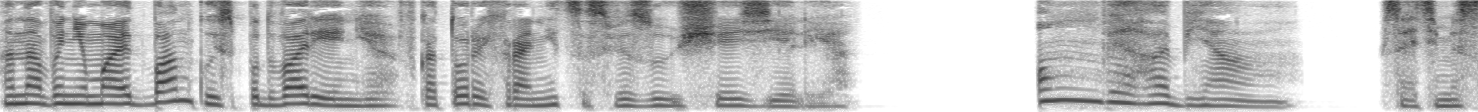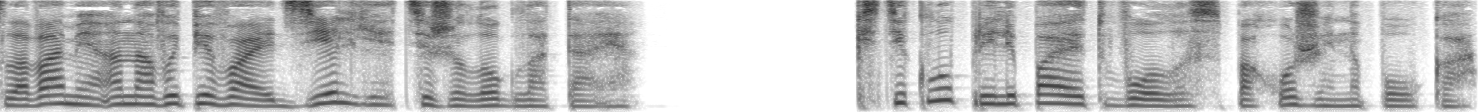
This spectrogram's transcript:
Она вынимает банку из-под варенья, в которой хранится связующее зелье. «On verra bien». С этими словами она выпивает зелье, тяжело глотая. К стеклу прилипает волос, похожий на паука.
